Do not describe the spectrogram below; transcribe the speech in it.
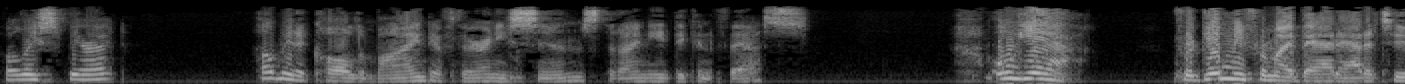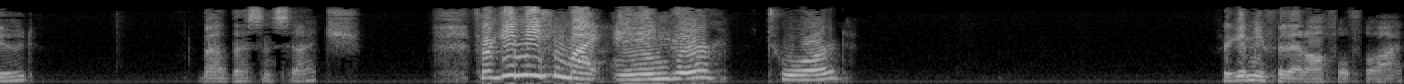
Holy Spirit, help me to call to mind if there are any sins that I need to confess. Oh yeah, forgive me for my bad attitude about thus and such. Forgive me for my anger toward. Forgive me for that awful thought.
